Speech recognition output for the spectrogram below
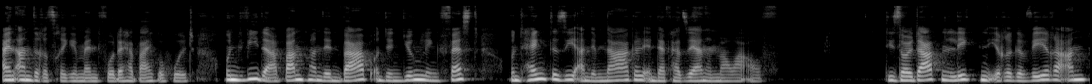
Ein anderes Regiment wurde herbeigeholt, und wieder band man den Bab und den Jüngling fest und hängte sie an dem Nagel in der Kasernenmauer auf. Die Soldaten legten ihre Gewehre an,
